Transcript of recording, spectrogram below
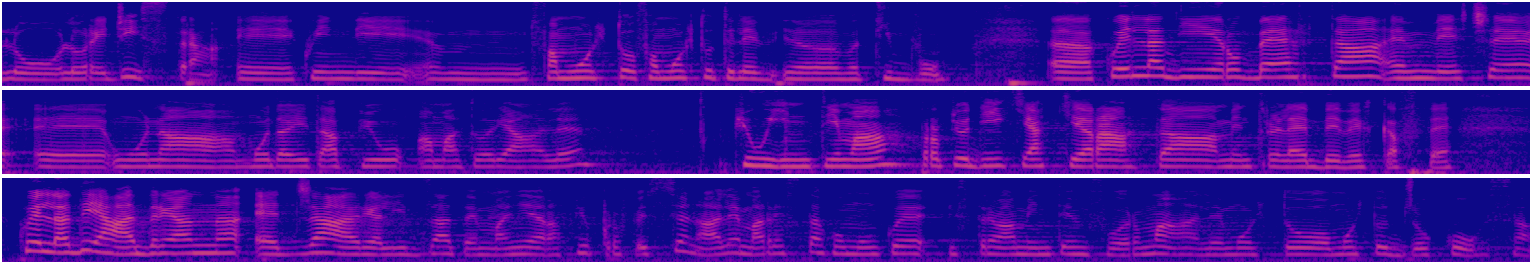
lo, lo registra e quindi um, fa molto, fa molto tele, uh, tv. Uh, quella di Roberta è invece è una modalità più amatoriale, più intima, proprio di chiacchierata mentre lei beve il caffè. Quella di Adrian è già realizzata in maniera più professionale, ma resta comunque estremamente informale, molto, molto giocosa.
